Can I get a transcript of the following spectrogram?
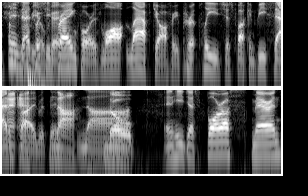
She's and that's what she's praying for is law, laugh, Joffrey. Pr- please just fucking be eh, eh. satisfied with this. Nah. nah, Nope. And he just Boros, Meryn,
